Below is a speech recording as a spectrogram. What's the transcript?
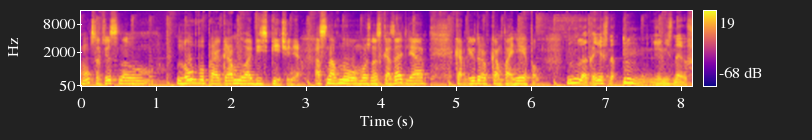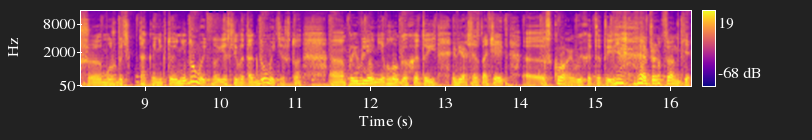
ну, соответственно, нового программного обеспечения. Основного, можно сказать, для компьютеров компании Apple. Ну да, конечно, я не знаю, уж, может быть, так и никто и не думает, но если вы так думаете, что э, появление в логах этой версии означает э, скорый выход этой операционки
